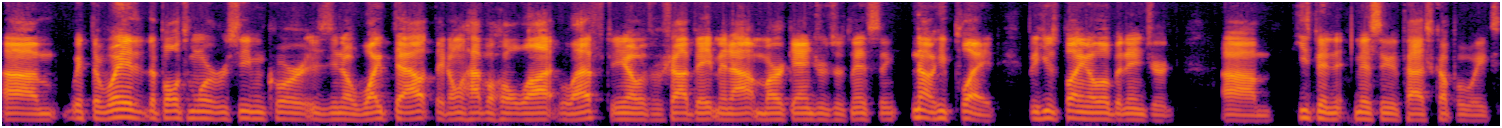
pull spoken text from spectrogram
Um, with the way that the Baltimore receiving corps is, you know, wiped out, they don't have a whole lot left. You know, with Rashod Bateman out, Mark Andrews was missing. No, he played, but he was playing a little bit injured. Um, he's been missing the past couple weeks.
